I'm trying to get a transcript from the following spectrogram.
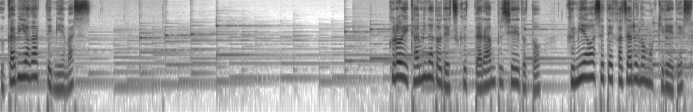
浮かび上がって見えます。黒い紙などで作ったランプシェードと組み合わせて飾るのも綺麗です。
